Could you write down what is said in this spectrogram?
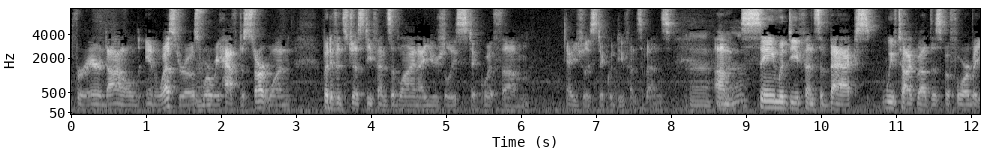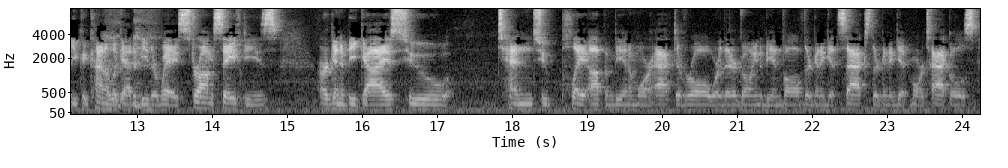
for Aaron Donald in Westeros where we have to start one. But if it's just defensive line, I usually stick with um, I usually stick with defensive ends. Um, same with defensive backs. We've talked about this before, but you could kind of look at it either way. Strong safeties are going to be guys who tend to play up and be in a more active role where they're going to be involved. They're going to get sacks. They're going to get more tackles.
